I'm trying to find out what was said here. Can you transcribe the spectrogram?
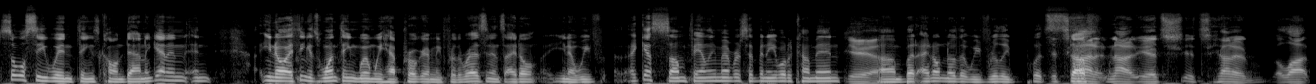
so we'll see when things calm down again. And and you know, I think it's one thing when we have programming for the residents. I don't. You know, we've. I guess some family members have been able to come in. Yeah. Um, but I don't know that we've really put It's stuff. kind of not. It's it's kind of a lot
